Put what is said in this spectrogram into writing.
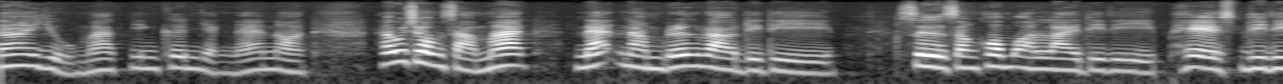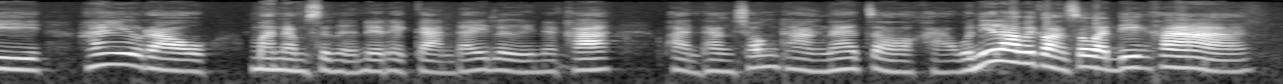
น่าอยู่มากยิ่งขึ้นอย่างแน่นอนท่านผู้ชมสามารถแนะนำเรื่องราวดีๆสื่อสังคมออนไลน์ดีๆ เพจดีๆ ให้เรามานำเสนอในรายการได้เลยนะคะ ผ่านทางช่องทางหน้าจอค่ะ วันนี้ลาไปก่อนสวัสดีค่ะ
